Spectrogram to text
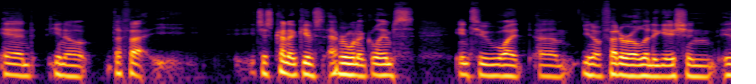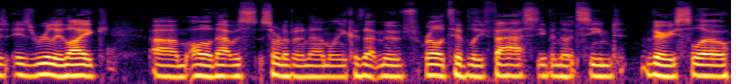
and you know the fact it just kind of gives everyone a glimpse into what um, you know federal litigation is is really like. Um, although that was sort of an anomaly because that moved relatively fast, even though it seemed very slow,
